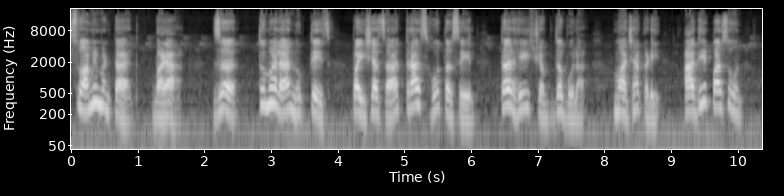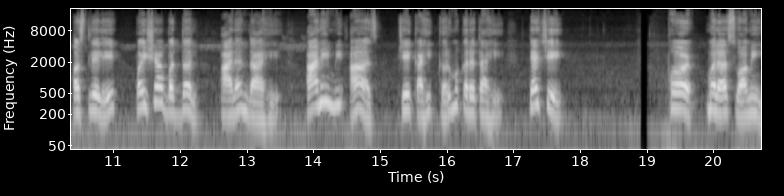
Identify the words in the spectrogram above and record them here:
स्वामी म्हणतात बाळा जर तुम्हाला नुकतेच पैशाचा त्रास होत असेल तर हे शब्द बोला. माझ्याकडे आधीपासून असलेले पैशाबद्दल आनंद आहे आणि मी आज जे काही कर्म करत आहे त्याचे फळ मला स्वामी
